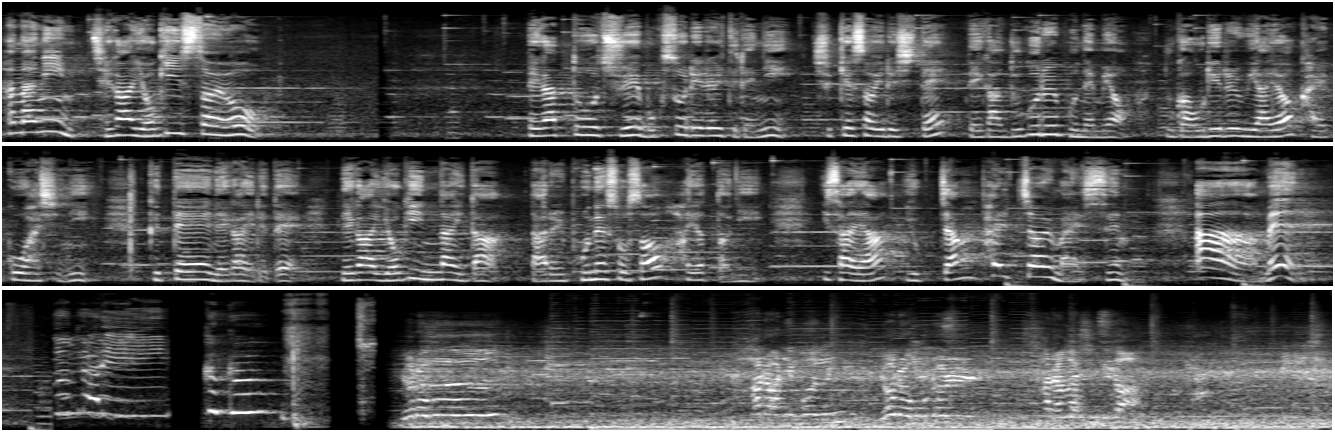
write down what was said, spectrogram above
하나님, 제가 여기 있어요. 내가 또 주의 목소리를 들으니 주께서 이르시되 내가 누구를 보내며 누가 우리를 위하여 갈고 하시니? 그때 내가 이르되 내가 여기 있나이다. 나를 보내소서 하였더니 이사야 6장 8절 말씀. 아멘. 여러분, 하나님은 여러분을 사랑하십니다.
